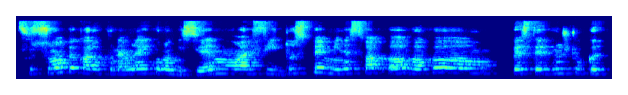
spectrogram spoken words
suma pe care o puneam la economisire m-ar fi dus pe mine să fac uh, uh, uh, peste nu știu cât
